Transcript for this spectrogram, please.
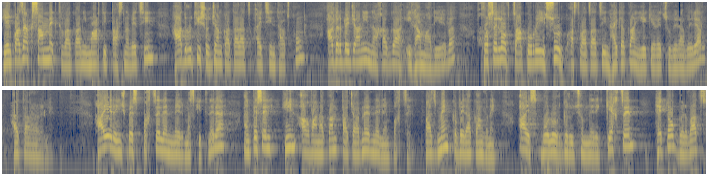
2021 թվականի մարտի 16-ին Հադրութի շրջան կատարած այցի ընթացքում Ադրբեջանի նախագահ Իլհամ Ալիևը խոսելով Ծակուրի Սուրբ Աստվածածին հայկական եկեղեցու վերաբերյալ հայտարարել է. Հայերը ինչպես պղծել են մեր մսկիթները, այնպես էլ հին աղվանական տաճարներն էլ են պղծել, բայց մենք կվերականգնենք այս բոլոր գրությունները կեղծ են, հետո գրված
